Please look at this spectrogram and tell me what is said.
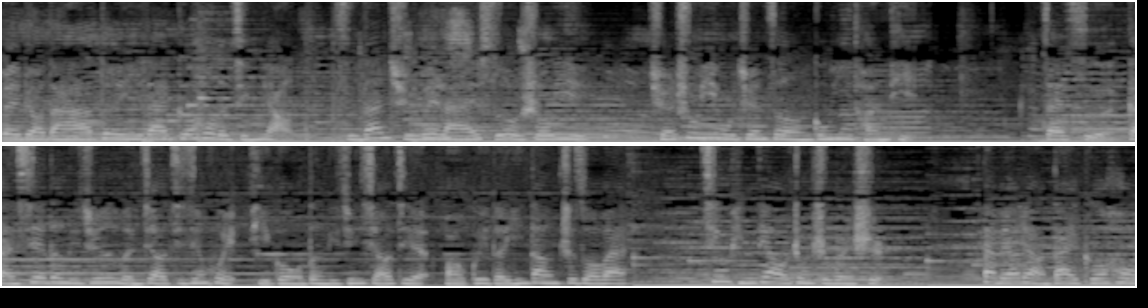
为表达对一代歌后的敬仰，此单曲未来所有收益全数义务捐赠公益团体。在此，感谢邓丽君文教基金会提供邓丽君小姐宝贵的音档制作外，《清平调》正式问世，代表两代歌后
